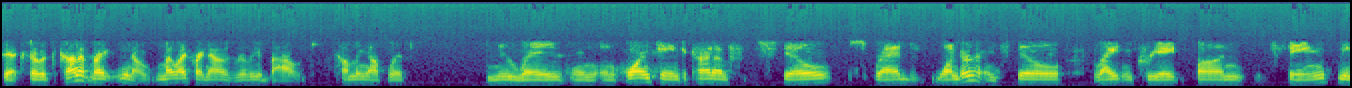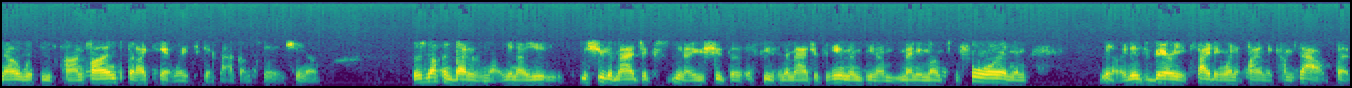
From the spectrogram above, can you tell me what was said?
sick. So it's kind of right. You know, my life right now is really about coming up with new ways in in quarantine to kind of still spread wonder and still write and create fun things, you know, with these confines, but I can't wait to get back on stage, you know. There's nothing better than that. You know, you you shoot a magic, you know, you shoot the season of Magic for Humans, you know, many months before, and then, you know, it is very exciting when it finally comes out. But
